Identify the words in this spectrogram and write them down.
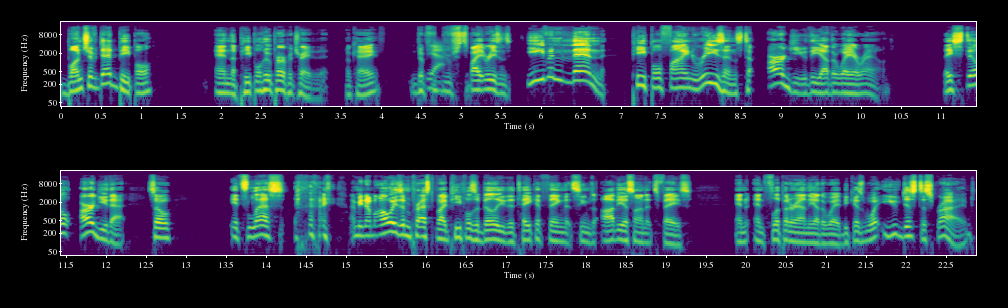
bunch of dead people, and the people who perpetrated it. Okay, Yeah. despite reasons. Even then, people find reasons to argue the other way around. They still argue that. So it's less. I mean, I'm always impressed by people's ability to take a thing that seems obvious on its face. And, and flip it around the other way because what you've just described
